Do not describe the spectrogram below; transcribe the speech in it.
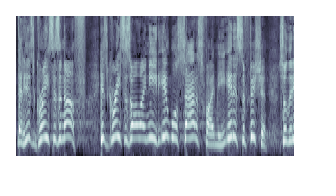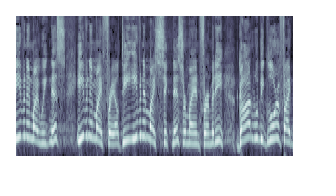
that His grace is enough. His grace is all I need. It will satisfy me. It is sufficient. So that even in my weakness, even in my frailty, even in my sickness or my infirmity, God will be glorified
